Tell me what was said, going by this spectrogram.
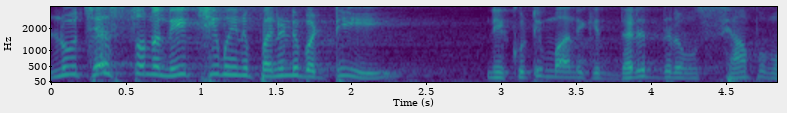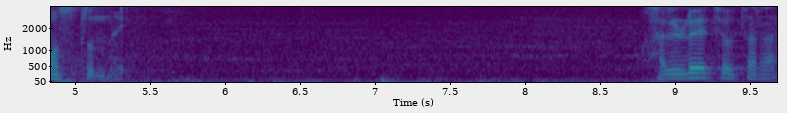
నువ్వు చేస్తున్న నీచ్యమైన పనిని బట్టి నీ కుటుంబానికి దరిద్రం శాపం వస్తుంది. హల్లుడే చెబుతారా?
